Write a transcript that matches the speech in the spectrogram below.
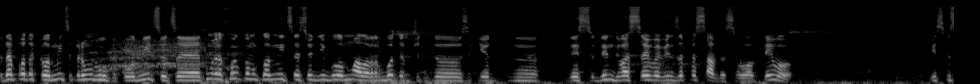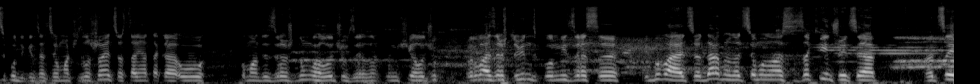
удар проти Коломійця прямо в руки Коломійцю. Це тим рахунком Коломійця сьогодні було мало роботи, хоча тут е, всякі, десь один-два сейви він записав до свого активу. 8 секунд до кінця цього матчу залишається. Остання атака у команди з Рожного. Галичук зараз на м'ячі Галичук прориває зрештою він. Коломієць зараз е, відбиває цей удар. Ну, на цьому у нас закінчується цей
